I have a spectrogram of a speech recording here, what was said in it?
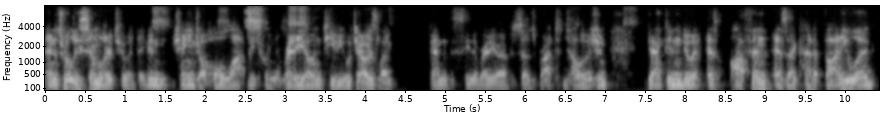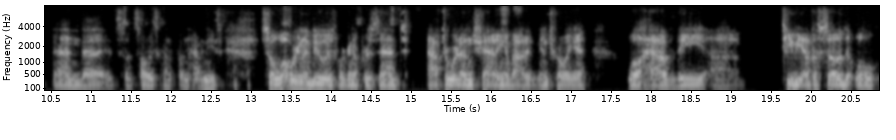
and it's really similar to it. They didn't change a whole lot between the radio and TV, which I always like kind of to see the radio episodes brought to television. Jack didn't do it as often as I kind of thought he would, and uh, it's it's always kind of fun having these. So what we're going to do is we're going to present after we're done chatting about it and introing it. We'll have the uh, TV episode that will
